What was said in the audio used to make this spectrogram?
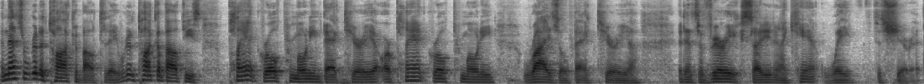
And that's what we're going to talk about today. We're going to talk about these plant growth promoting bacteria or plant growth promoting rhizobacteria. And it's a very exciting and I can't wait to share it.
